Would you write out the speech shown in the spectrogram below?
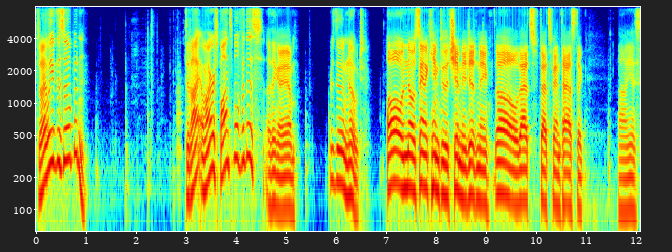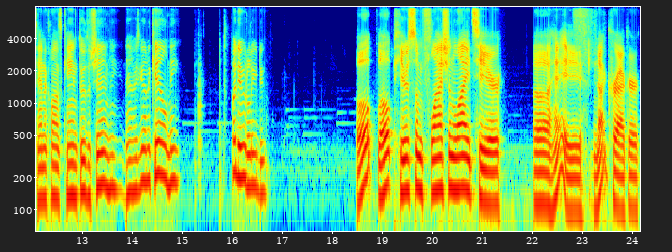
Did I leave this open? Did I? Am I responsible for this? I think I am. Where's the other note? Oh no, Santa came through the chimney, didn't he? Oh, that's that's fantastic. Uh, yeah, Santa Claus came through the chimney. Now he's gonna kill me. A doodly doo. Oh, oh, here's some flashing lights here. Uh, hey, Nutcracker.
